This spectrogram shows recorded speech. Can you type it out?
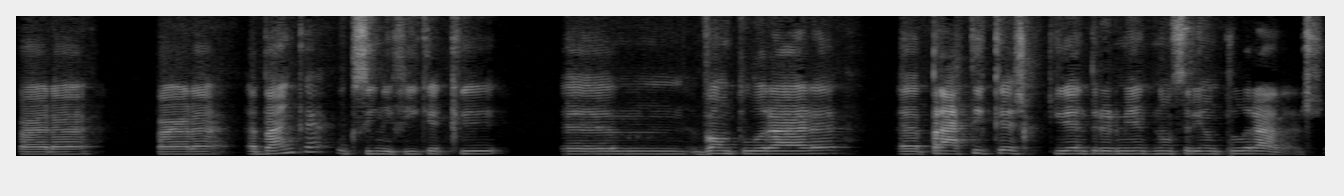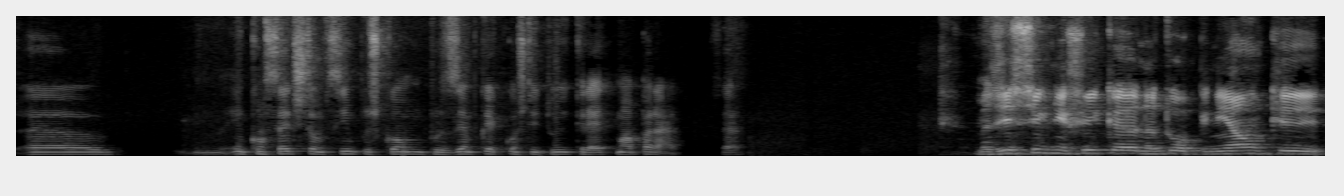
para para a banca, o que significa que um, vão tolerar uh, práticas que anteriormente não seriam toleradas. Uh, em conceitos tão simples como, por exemplo, o que é que constitui crédito mal parado. Certo? Mas isso significa, na tua opinião, que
